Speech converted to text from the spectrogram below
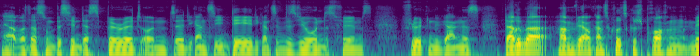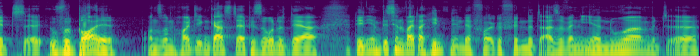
Ja. aber dass so ein bisschen der Spirit und äh, die ganze Idee, die ganze Vision des Films flöten gegangen ist. Darüber haben wir auch ganz kurz gesprochen mit äh, Uwe Boll, unserem heutigen Gast der Episode, der, den ihr ein bisschen weiter hinten in der Folge findet. Also wenn ihr nur mit äh,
